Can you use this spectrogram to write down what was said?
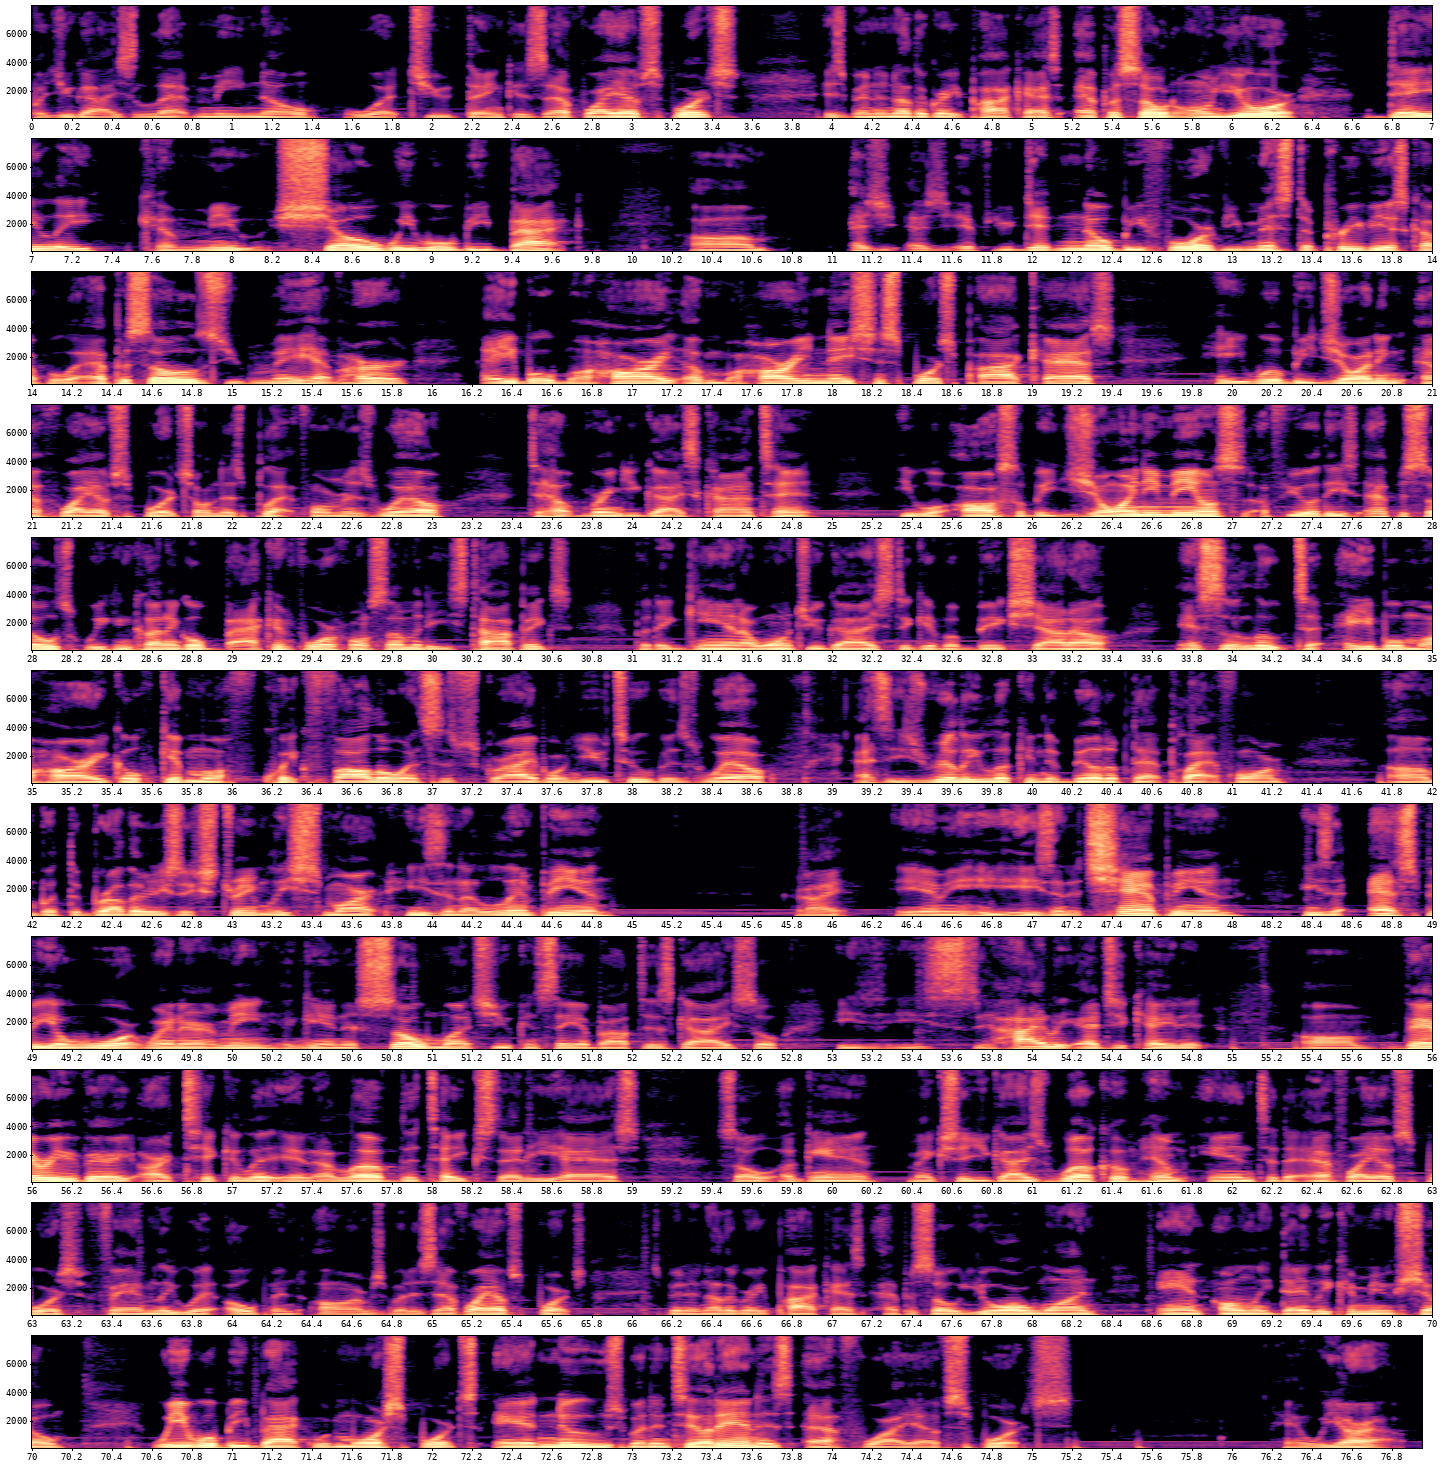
But you guys let me know what you think. Is FYF Sports. It's been another great podcast episode on your daily commute show. We will be back. Um, as, as if you didn't know before, if you missed the previous couple of episodes, you may have heard Abel Mahari of Mahari Nation Sports Podcast. He will be joining FYF Sports on this platform as well to help bring you guys content. He will also be joining me on a few of these episodes. We can kind of go back and forth on some of these topics. But again, I want you guys to give a big shout out and salute to Abel Mahari. Go give him a quick follow and subscribe on YouTube as well, as he's really looking to build up that platform. Um, but the brother is extremely smart. He's an Olympian, right? I mean, he, he's a champion. He's an ESPY award winner. I mean, again, there's so much you can say about this guy. So he's he's highly educated, um, very very articulate, and I love the takes that he has. So again, make sure you guys welcome him into the FYF Sports family with open arms. But it's FYF Sports. It's been another great podcast episode, your one and only daily commute show. We will be back with more sports and news. But until then, it's FYF Sports, and we are out.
